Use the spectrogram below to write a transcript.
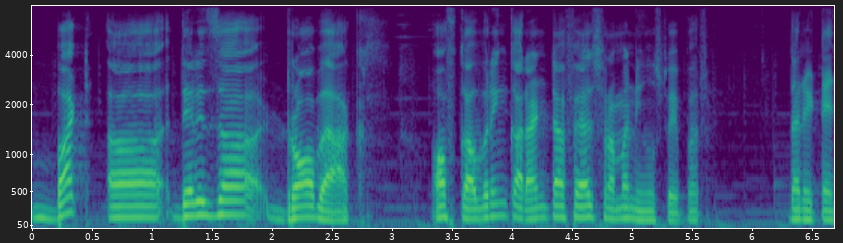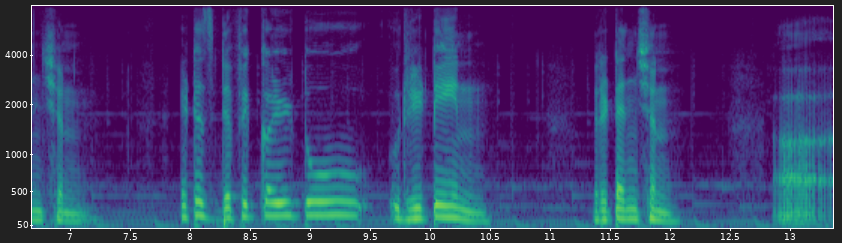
But uh, there is a drawback of covering current affairs from a newspaper, the retention. It is difficult to retain retention uh,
